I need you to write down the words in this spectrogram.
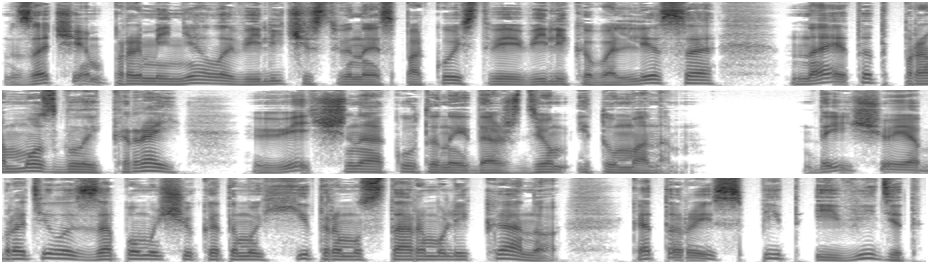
Зачем променяла величественное спокойствие великого леса на этот промозглый край, вечно окутанный дождем и туманом? Да еще и обратилась за помощью к этому хитрому старому ликану, который спит и видит,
